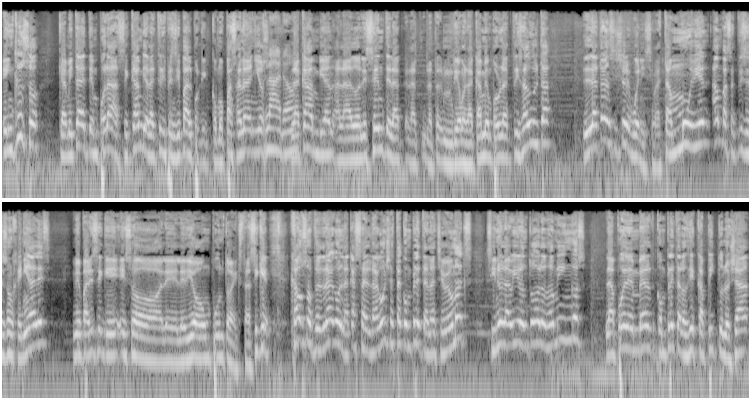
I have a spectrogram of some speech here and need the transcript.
e incluso que a mitad de temporada se cambia la actriz principal porque como pasan años Claro. la cambian a la adolescente, la, la- la- digamos la cambian por una actriz adulta. La transición es buenísima, está muy bien, ambas actrices son geniales y me parece que eso le, dio un punto extra. Así que House of the Dragon, la Casa del Dragón, ya está completa en HBO Max. Si no la vieron todos los domingos, la pueden ver completa los 10 capítulos ya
